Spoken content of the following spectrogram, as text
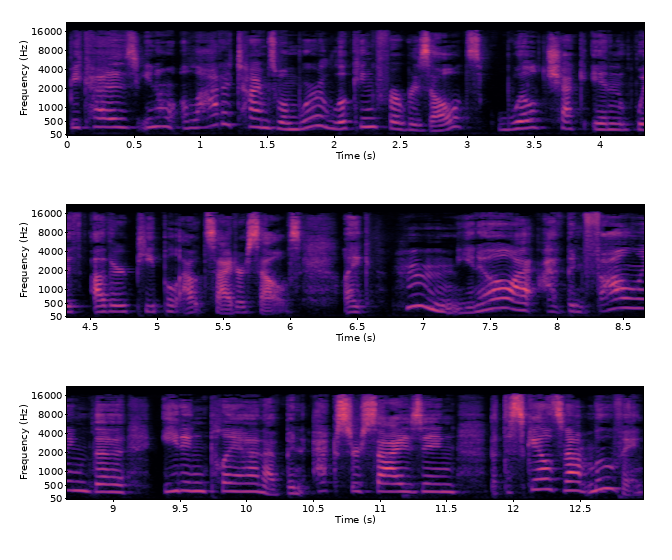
Because, you know, a lot of times when we're looking for results, we'll check in with other people outside ourselves. Like, hmm, you know, I, have been following the eating plan, I've been exercising, but the scale's not moving.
